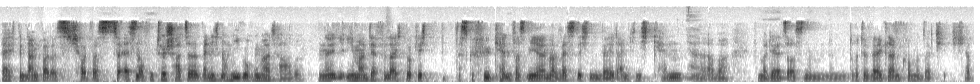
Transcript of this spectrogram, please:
äh, ich bin dankbar, dass ich heute was zu essen auf dem Tisch hatte, wenn ich noch nie gehungert habe. Ne? Jemand, der vielleicht wirklich das Gefühl kennt, was wir in der westlichen Welt eigentlich nicht kennen. Ja. Ne? Aber wenn man der jetzt aus einem, einem dritte Weltland kommt und sagt, ich, ich habe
